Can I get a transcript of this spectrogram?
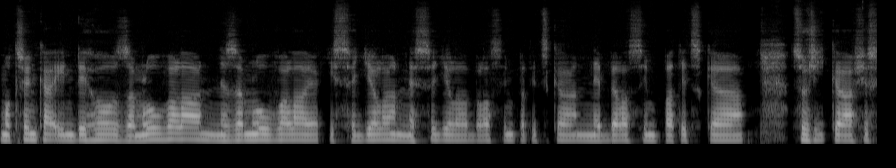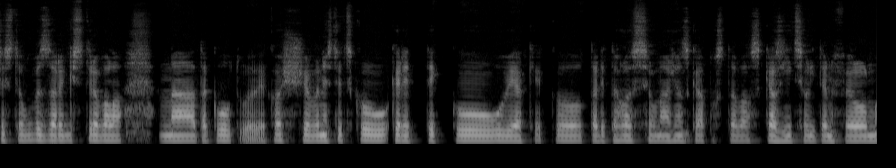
Motřenka Indyho zamlouvala, nezamlouvala, jak ti seděla, neseděla, byla sympatická, nebyla sympatická, co říkáš, jestli jsi to vůbec zaregistrovala na takovou tu jako šovinistickou kritiku, jak jako tady tahle silná ženská postava skazí celý ten film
